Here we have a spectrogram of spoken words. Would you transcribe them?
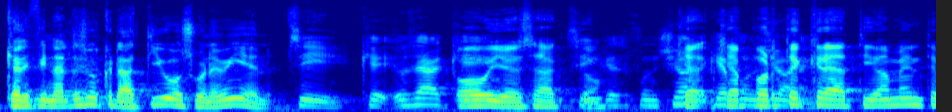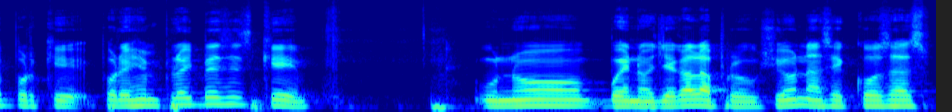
Que al final de eso creativo suene bien. Sí, que, o sea, que, Obvio, exacto. sí, que funcione. que, que que aporte funcione. creativamente, porque, por ejemplo, hay veces que uno, bueno, llega a la producción, hace cosas,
